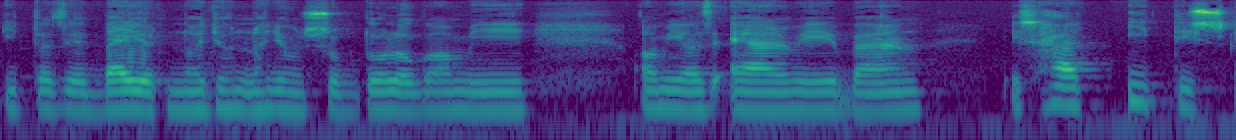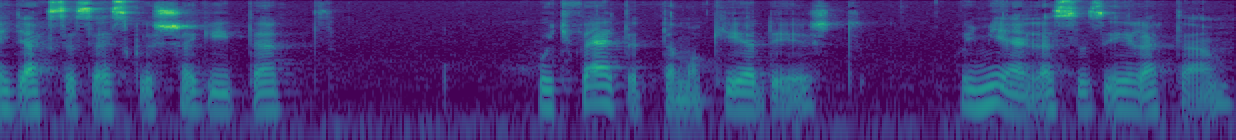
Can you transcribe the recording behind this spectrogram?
itt azért bejött nagyon-nagyon sok dolog, ami, ami az elmében, és hát itt is egy Access eszköz segített, hogy feltettem a kérdést, hogy milyen lesz az életem,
